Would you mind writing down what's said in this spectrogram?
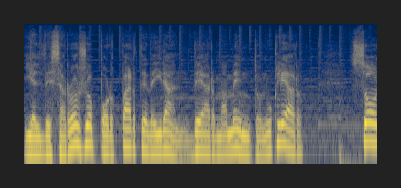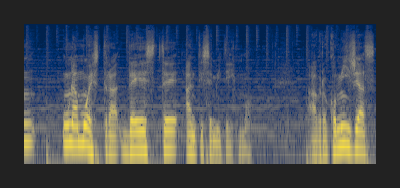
y el desarrollo por parte de Irán de armamento nuclear son una muestra de este antisemitismo. Abro comillas,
